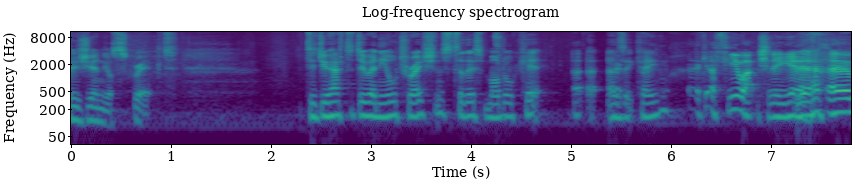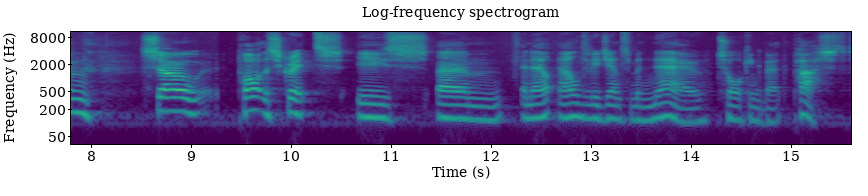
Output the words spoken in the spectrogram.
vision, your script, did you have to do any alterations to this model kit uh, uh, as it came? A- A few actually, yeah. Um, so part of the script is um, an el- elderly gentleman now talking about the past,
